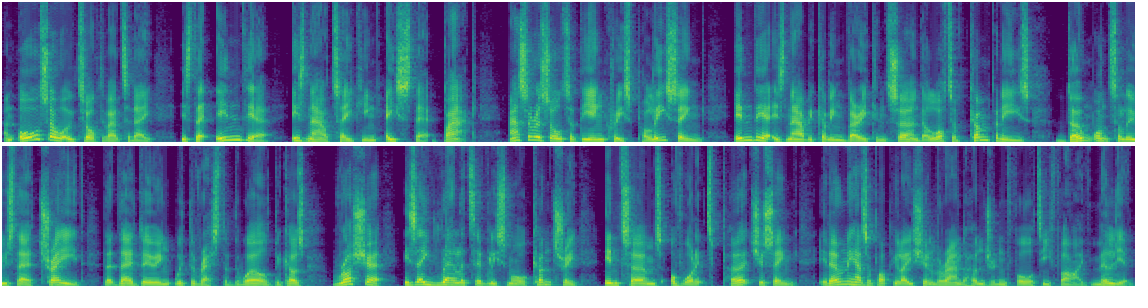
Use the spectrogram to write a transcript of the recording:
And also, what we've talked about today is that India is now taking a step back. As a result of the increased policing, India is now becoming very concerned. A lot of companies don't want to lose their trade that they're doing with the rest of the world because Russia is a relatively small country in terms of what it's purchasing. It only has a population of around 145 million.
